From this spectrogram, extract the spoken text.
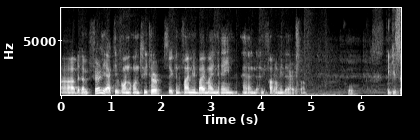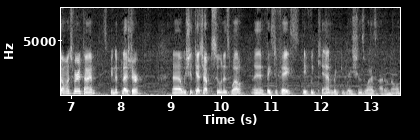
uh, but i'm fairly active on, on twitter so you can find me by my name and, and follow me there as well. Cool. Thank you so much for your time. It's been a pleasure Uh, we should catch up soon as well, face to face, if we can. Regulations wise, I don't know.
